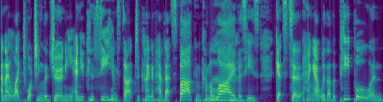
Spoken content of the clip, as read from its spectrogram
And I liked watching the journey. And you can see him start to kind of have that spark and come Mhm. alive as he gets to hang out with other people and,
